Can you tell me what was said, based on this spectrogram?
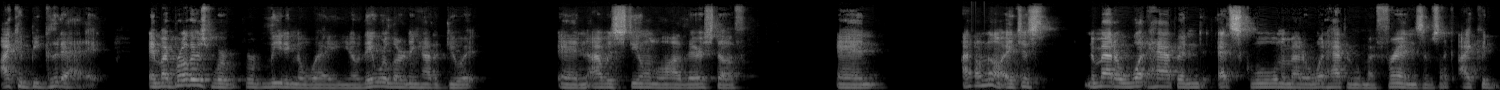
I could be good at it, and my brothers were were leading the way. You know, they were learning how to do it, and I was stealing a lot of their stuff. And I don't know. It just no matter what happened at school, no matter what happened with my friends, it was like I could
